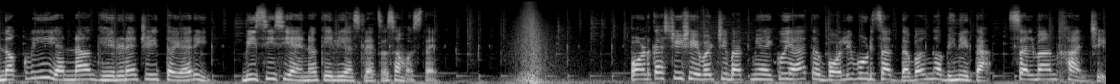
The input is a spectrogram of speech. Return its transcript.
नक्वी यांना घेरण्याची तयारी बीसीसीआयनं केली असल्याचं समजतंय. पॉडकास्टची शेवटची बातमी ऐकूयात बॉलिवूडचा दबंग अभिनेता सलमान खानची.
